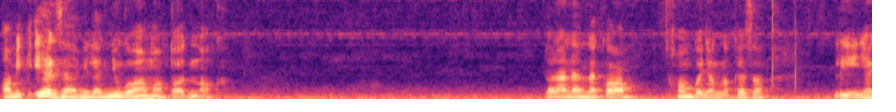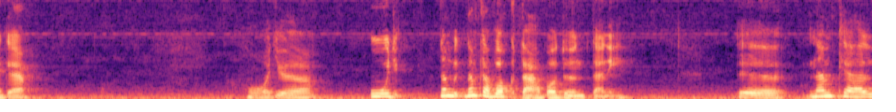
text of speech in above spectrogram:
amik érzelmileg nyugalmat adnak. Talán ennek a hanganyagnak ez a lényege, hogy úgy nem, nem kell vaktába dönteni. Nem kell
